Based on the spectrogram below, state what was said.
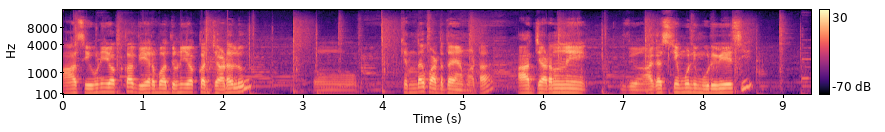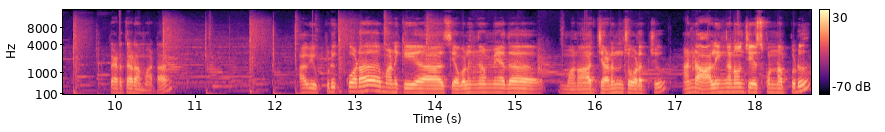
ఆ శివుని యొక్క వీరభద్రుని యొక్క జడలు కింద పడతాయి అన్నమాట ఆ జడల్ని వి- అగస్త్యముని ముడివేసి పెడతాడనమాట అవి ఇప్పటికి కూడా మనకి ఆ శివలింగం మీద మనం ఆ జడను చూడొచ్చు. అండ్ ఆలింగనం చేసుకున్నప్పుడు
